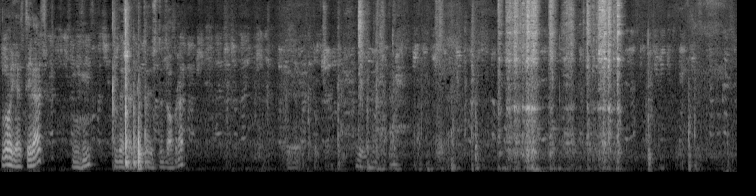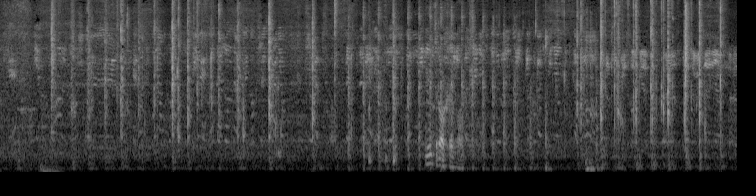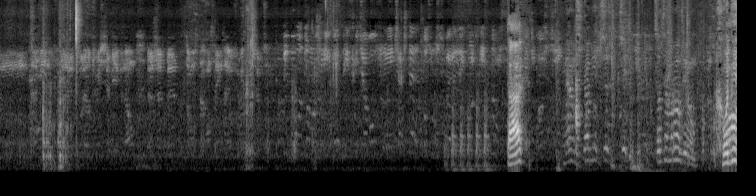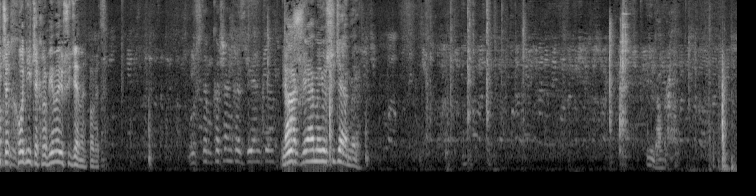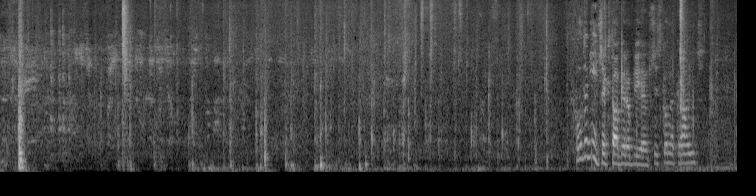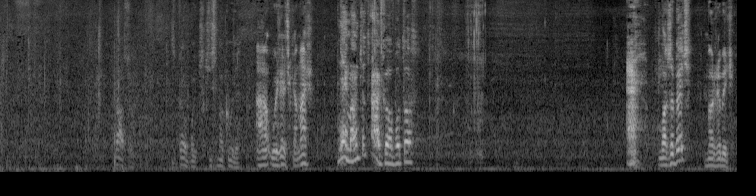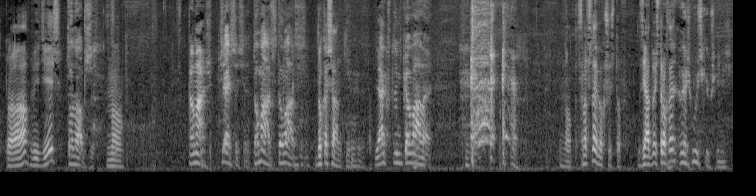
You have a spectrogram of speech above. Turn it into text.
O, jest tylaż? Wiesz, jakie to jest dobre? I trochę wody. Tak? Miałem sprawdzić, czy, czy, co tam robią. Chłodniczek, chłodniczek robimy, już idziemy, powiedz. Już tam kaszanka zdjęta. Tak, Już? wiemy, już idziemy. I dobra. Chłodniczek tobie robiłem, wszystko nakroić. Proszę, spróbuj, czy ci smakuje. A łyżeczka masz? Nie mam to tak, o, bo to. Może być? Może być. O, widzisz? To dobrze. No. To masz. Cieszę się. To masz, to masz. Do kaszanki. Jak w tym kawale. No. Smacznego, Krzysztof. Zjadłeś trochę? Weź łyżki przynieść.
